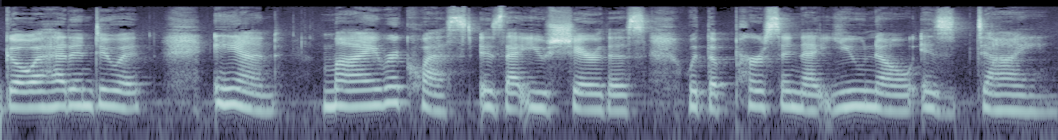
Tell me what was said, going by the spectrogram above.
Go ahead and do it. And my request is that you share this with the person that you know is dying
